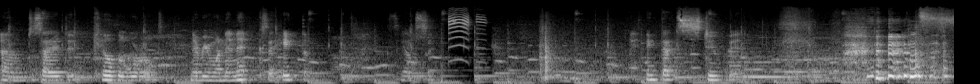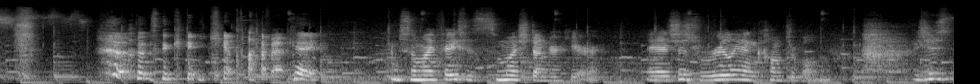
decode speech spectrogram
um, decided to kill the world and everyone in it because I hate them. they all suck. I think that's stupid. okay, you can't laugh at me. Okay. So my face is smushed under here. And it's just really uncomfortable. I just,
